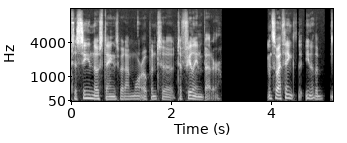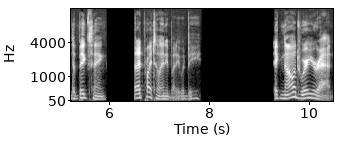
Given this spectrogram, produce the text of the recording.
to seeing those things, but I'm more open to to feeling better. And so I think you know the the big thing that I'd probably tell anybody would be acknowledge where you're at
